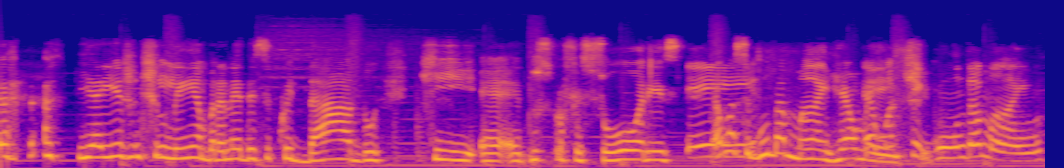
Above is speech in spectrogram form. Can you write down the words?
e aí a gente lembra, né, desse cuidado que é, é dos professores. É uma segunda mãe, realmente. É uma segunda mãe.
